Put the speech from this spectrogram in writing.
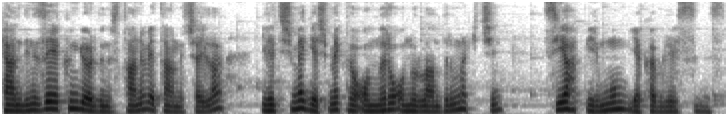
Kendinize yakın gördüğünüz Tanrı ve Tanrıçayla iletişime geçmek ve onları onurlandırmak için siyah bir mum yakabilirsiniz.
